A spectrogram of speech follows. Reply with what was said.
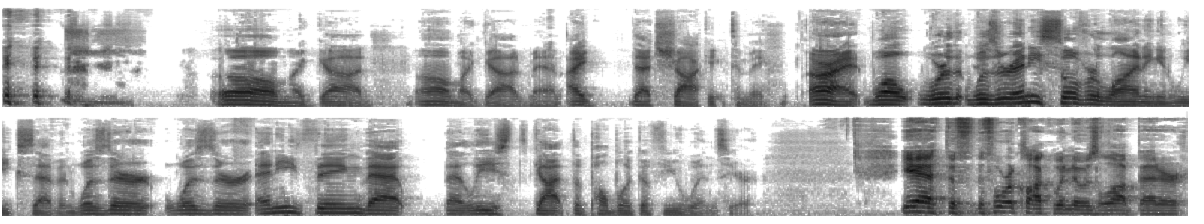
oh my god. Oh my god, man. I that's shocking to me. All right. Well, were was there any silver lining in week 7? Was there was there anything that at least got the public a few wins here? Yeah, the, the four o'clock window was a lot better.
